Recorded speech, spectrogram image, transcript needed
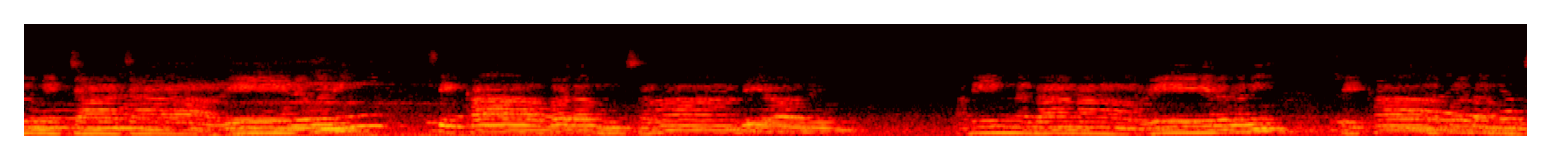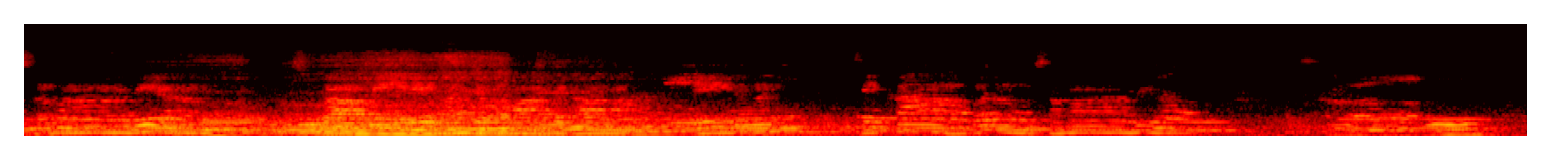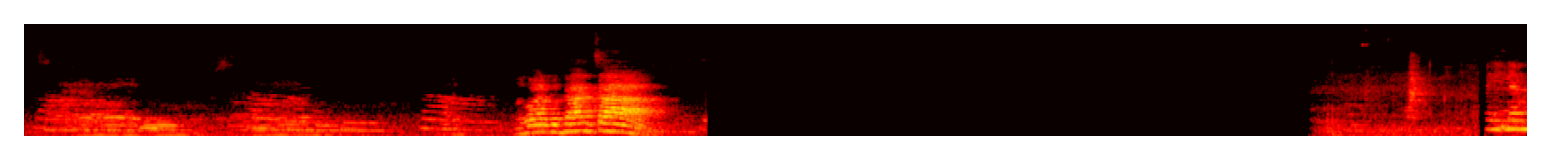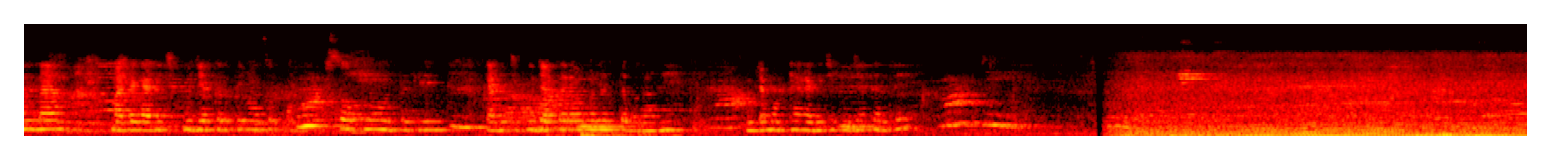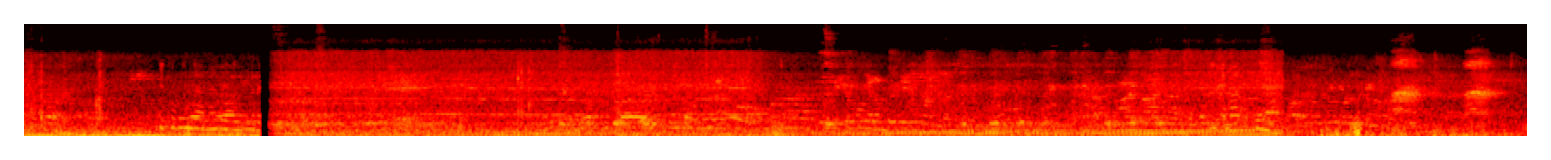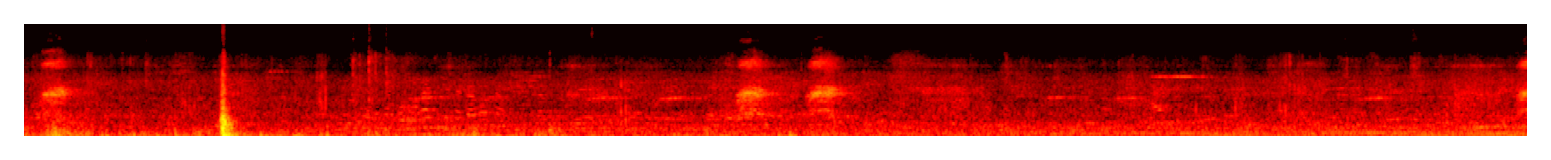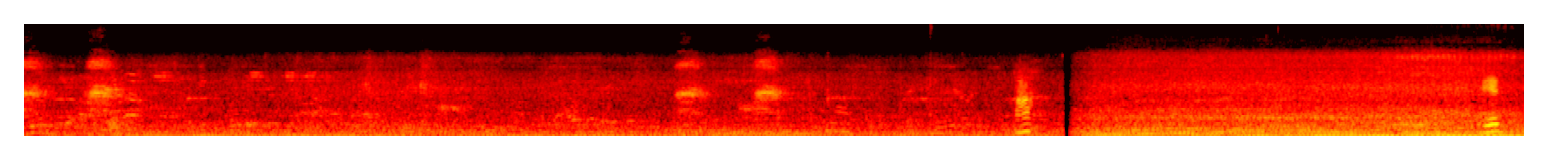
कामेषु मिच्छाचारा शिखापदं समा दोघांचा. पहिल्यांदा माझ्या गाडीची पूजा करते. माझं खूप स्वप्न होत की गाडीची पूजा करावं म्हणून तर बघा मी आमच्या मोठ्या गाडीची पूजा करते. तिकडून जाणार มาเอ็ด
